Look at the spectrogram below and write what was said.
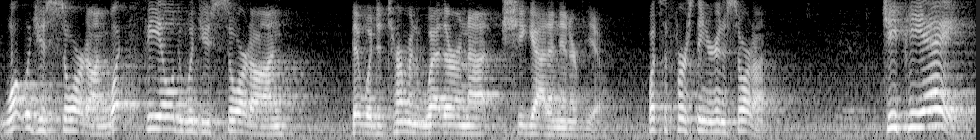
What would you sort on? What field would you sort on that would determine whether or not she got an interview? What's the first thing you're going to sort on? GPA.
